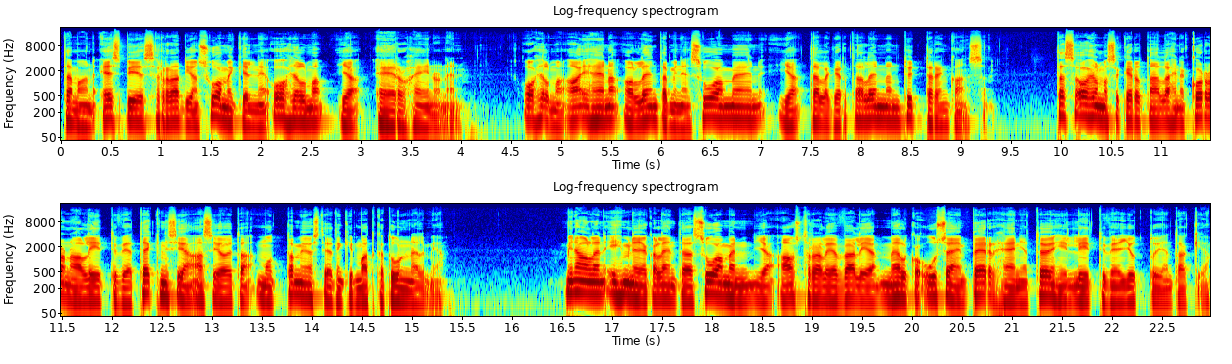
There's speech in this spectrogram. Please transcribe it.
Tämä on SBS-radion suomenkielinen ohjelma ja Eero Heinonen. Ohjelman aiheena on lentäminen Suomeen ja tällä kertaa lennän tyttären kanssa. Tässä ohjelmassa kerrotaan lähinnä koronaan liittyviä teknisiä asioita, mutta myös tietenkin matkatunnelmia – minä olen ihminen, joka lentää Suomen ja Australian väliä melko usein perheen ja töihin liittyvien juttujen takia.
